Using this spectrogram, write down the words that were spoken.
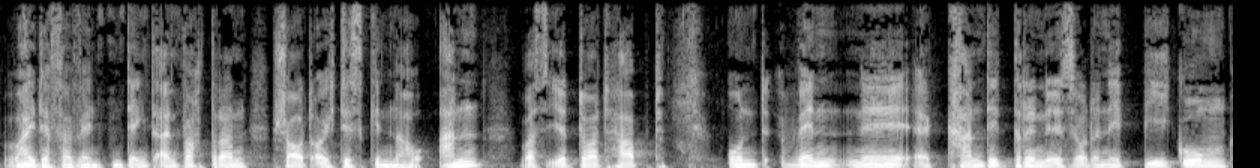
weiterverwenden. Denkt einfach dran, schaut euch das genau an, was ihr dort habt. Und wenn eine Kante drin ist oder eine Biegung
